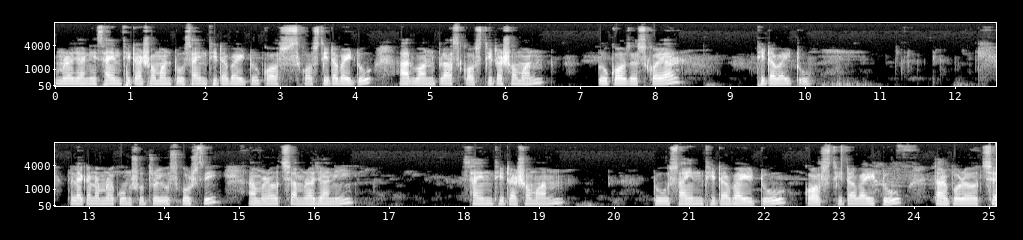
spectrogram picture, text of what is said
আমরা জানি সাইন থিটা সমান two sine theta by two cos cos theta by two আর ওয়ান প্লাস কস থিটা সমান two cos square theta by two তাহলে এখানে আমরা কোন সূত্র ইউজ করছি? আমরা হচ্ছে, আমরা জানি সাইন থিটা সমান two sine theta by two cos theta by two তারপরে হচ্ছে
